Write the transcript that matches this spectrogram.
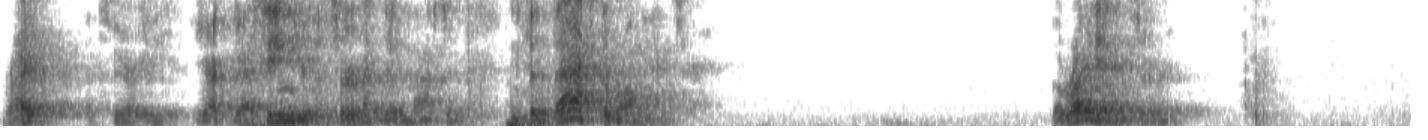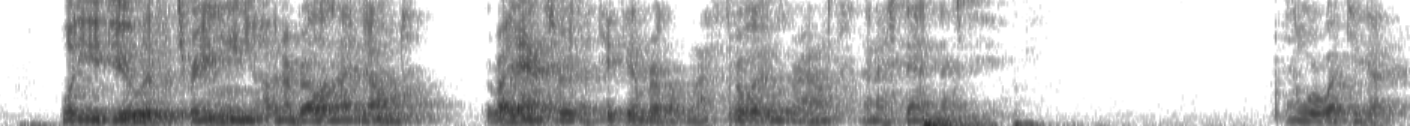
Right? That's very, you're acquiescing, you're the servant, you're the master. And said, that's the wrong answer. The right answer What do you do if it's raining and you have an umbrella and I don't? The right answer is I take the umbrella and I throw it in the ground and I stand next to you. And we're wet together.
